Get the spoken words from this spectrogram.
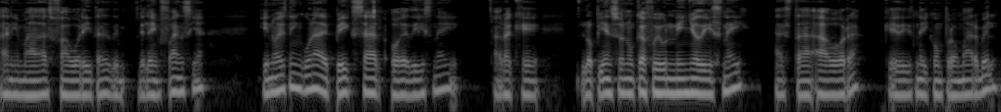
animadas favoritas de, la infancia. Y no es ninguna de Pixar o de Disney. Ahora que lo pienso, nunca fui un niño Disney hasta ahora que Disney compró Marvel.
